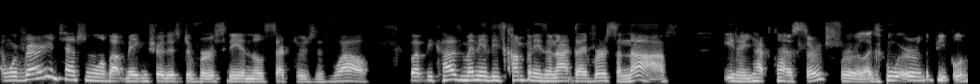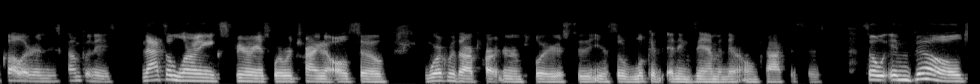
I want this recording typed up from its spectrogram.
And we're very intentional about making sure there's diversity in those sectors as well. But because many of these companies are not diverse enough, you know, you have to kind of search for like where are the people of color in these companies. And that's a learning experience where we're trying to also work with our partner employers to you know sort of look at and examine their own practices. So in Build,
